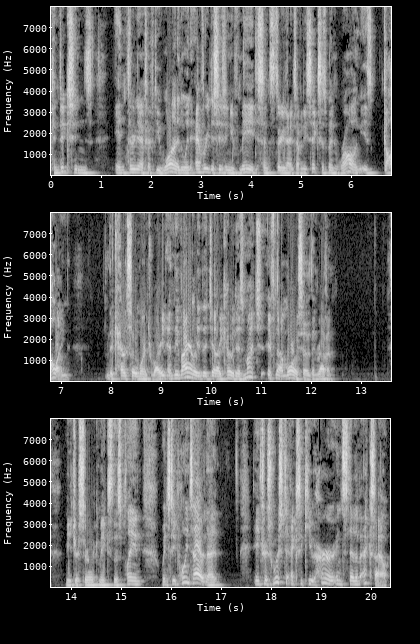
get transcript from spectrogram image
convictions in 3951 when every decision you've made since 3976 has been wrong is galling. The council weren't right, and they violated the Jedi Code as much, if not more so, than Revan. Meetra Surik makes this plain when she points out that Atris wished to execute her instead of exile.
